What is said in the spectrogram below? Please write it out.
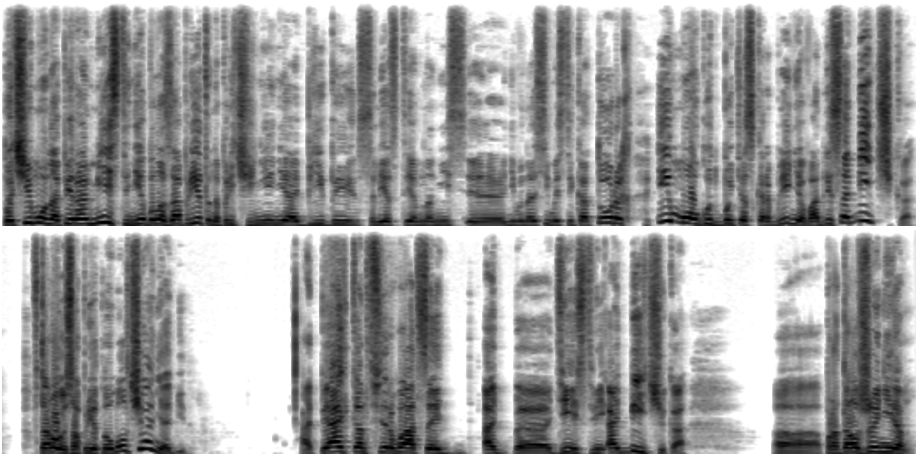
Почему на первом месте не было запрета на причинение обиды, следствием нанес... э, невыносимости которых и могут быть оскорбления в адрес обидчика? Второе. Запрет на умолчание обид. Опять консервация э, действий обидчика. Э, продолжение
